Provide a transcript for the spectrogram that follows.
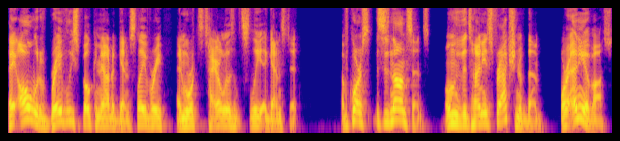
They all would have bravely spoken out against slavery and worked tirelessly against it. Of course, this is nonsense. Only the tiniest fraction of them, or any of us,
